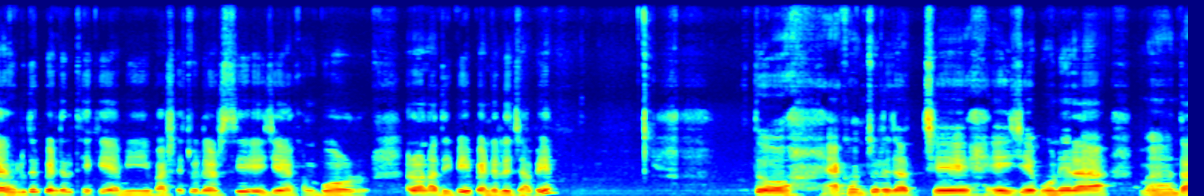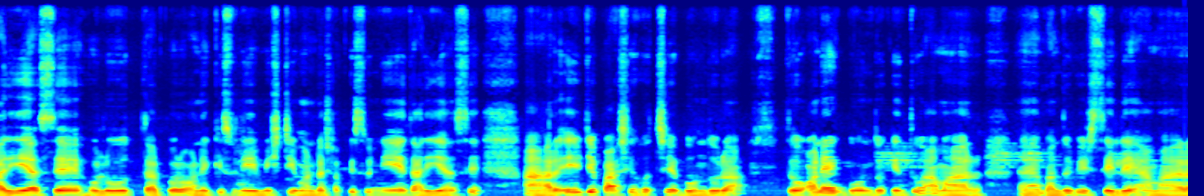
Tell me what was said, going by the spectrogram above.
গায়ে হলুদের প্যান্ডেল থেকে আমি বাসায় চলে আসছি। এই যে এখন বর রওনা দিবে, প্যান্ডেলে যাবে। তো এখন চলে যাচ্ছে, এই যে বোনেরা দাঁড়িয়ে আছে, হলুদ, তারপর অনেক কিছু নিয়ে, মিষ্টি মান্ডা সব কিছু নিয়ে দাঁড়িয়ে আছে। আর এই যে পাশে হচ্ছে বন্ধুরা, তো অনেক বন্ধু কিন্তু আমার বান্ধবীর ছেলে, আমার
